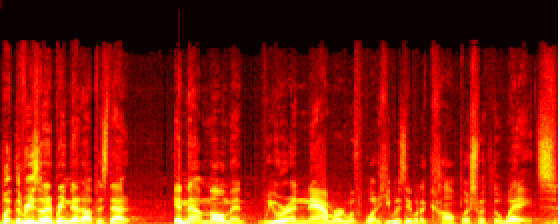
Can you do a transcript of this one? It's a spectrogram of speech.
but the reason I bring that up is that in that moment, we were enamored with what he was able to accomplish with the weights.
